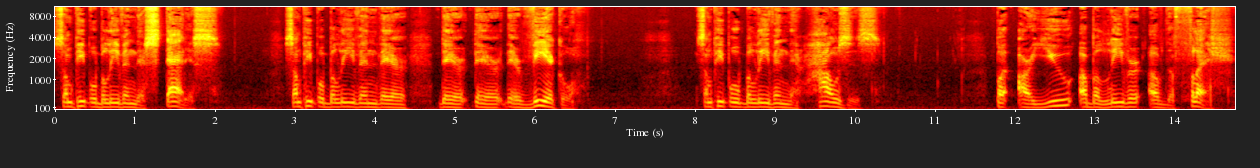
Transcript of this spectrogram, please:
Some people believe in their status. Some people believe in their their their their vehicle. Some people believe in their houses. But are you a believer of the flesh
